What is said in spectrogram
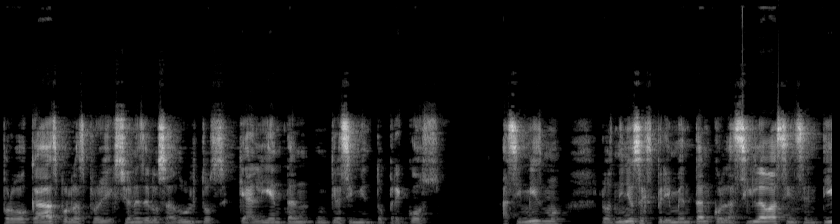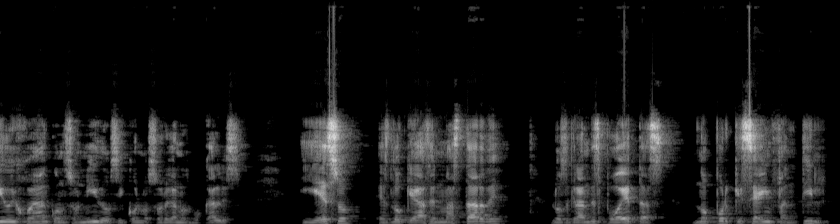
provocadas por las proyecciones de los adultos que alientan un crecimiento precoz. Asimismo, los niños experimentan con las sílabas sin sentido y juegan con sonidos y con los órganos vocales. Y eso es lo que hacen más tarde los grandes poetas, no porque sea infantil,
